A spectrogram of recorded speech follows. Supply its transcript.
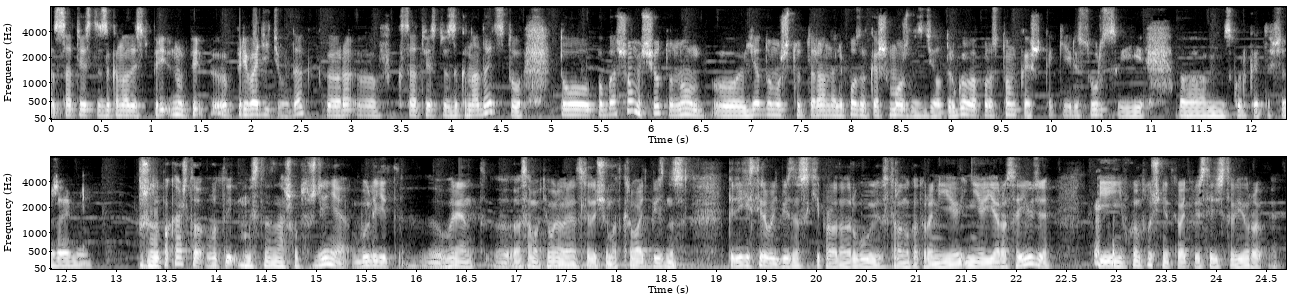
соответствия законодательству, ну, приводить его да, к, соответствию законодательству, то по большому счету, ну, я думаю, что это рано или поздно, конечно, можно сделать. Другой вопрос в том, конечно, какие ресурсы и сколько это все займет. Слушай, ну пока что, вот мы с нашего обсуждения, выглядит э, вариант, э, самый оптимальный вариант следующим. Открывать бизнес, перерегистрировать бизнес с Кипра на другую страну, которая не, не в Евросоюзе, и ни в коем случае не открывать представительство в Европе.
